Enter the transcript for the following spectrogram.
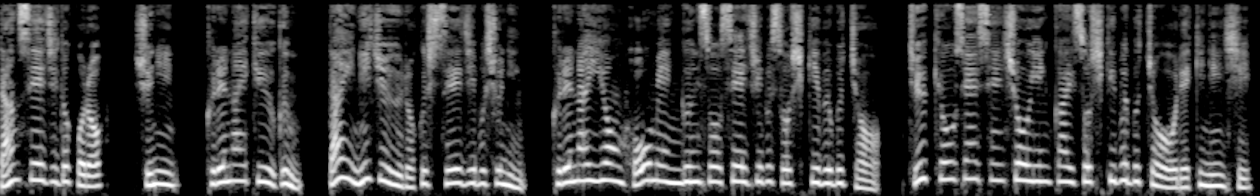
男性児どころ、主任、紅旧軍、第26市政治部主任、紅四方面軍総政治部組織部部長、中京戦戦勝委員会組織部部長を歴任し、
